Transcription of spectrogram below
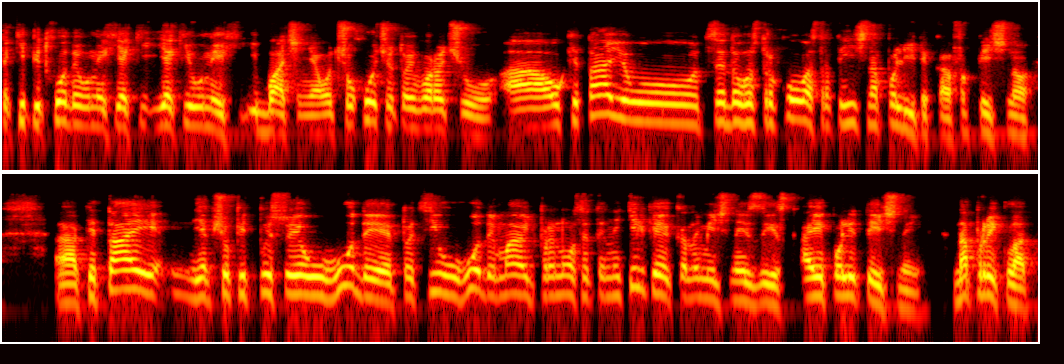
такі підходи у них, як, як і у них, і бачення. От що хочу, то й ворочу. А у Китаю це довгострокова стратегічна політика. Фактично, Е, Китай, якщо підписує угоди, то ці угоди мають приносити не тільки економічний зиск, а й політичний. Наприклад,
